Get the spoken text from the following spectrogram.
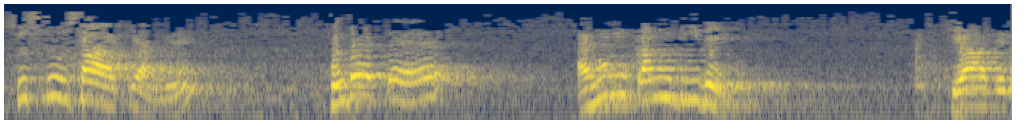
සුසුසා කියන්නේ හොඳට අහුම්කම් දීමේ කියා දෙන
